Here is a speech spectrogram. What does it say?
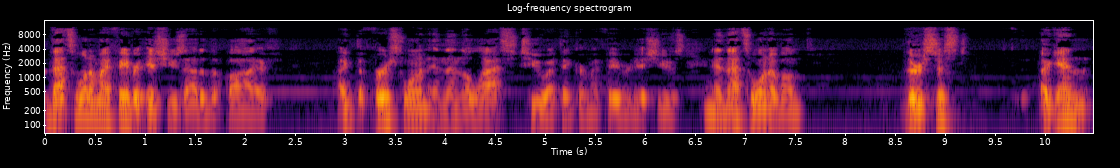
that's one of my favorite issues out of the five. I think the first one and then the last two, I think, are my favorite issues, mm-hmm. and that's one of them. There's just, again,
